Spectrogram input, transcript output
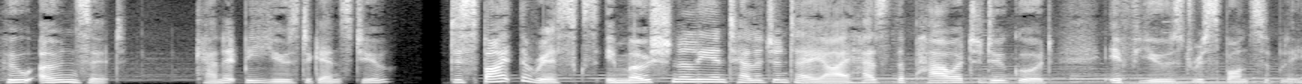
Who owns it? Can it be used against you? Despite the risks, emotionally intelligent AI has the power to do good if used responsibly.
